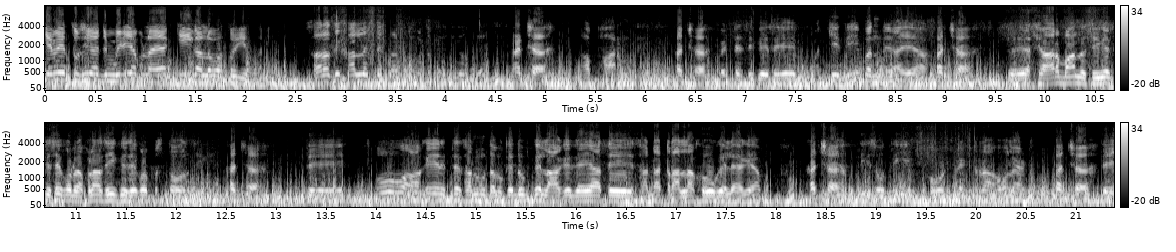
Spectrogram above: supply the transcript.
ਕਿਵੇਂ ਤੁਸੀਂ ਅੱਜ ਮੀਡੀਆ ਬੁਲਾਇਆ? ਕੀ ਗੱਲਬਾਤ ਹੋਈ ਹੈ ਸਾਰੀ ਸਾਰਾ ਸੀ ਕੱਲ ਇੱਥੇ ਪਿੰਡ ਤੋਂ ਵੱਟਦੇ ਸੀ ਉੱਤੇ ਅੱਛਾ। ਆ ਫਾਰਮ ਤੇ। ਅੱਛਾ। ਬੈਠੇ ਸੀਗੇ ਤੇ 25 30 ਬੰਦੇ ਆਏ ਆ। ਅੱਛਾ। ਤੇ ਹਥਿਆਰਬੰਦ ਸੀਗੇ ਕਿਸੇ ਕੋਲ ਰਫਲਾ ਸੀ ਕਿਸੇ ਕੋਲ ਪਿਸਤੌਲ ਸੀ। ਅੱਛਾ। ਤੇ ਉਹ ਆ ਕੇ ਇੱਥੇ ਸਾਨੂੰ ਦਬਕੇ ਦੁਬਕੇ ਲਾ ਕੇ ਗਏ ਆ ਤੇ ਸਾਡਾ ਟਰਾਲਾ ਖੋ ਕੇ ਲੈ ਗਿਆ। ਅੱਛਾ। 3630 ਫੋਰਡ ਟਰੈਕਟਰ ਆ ਹੋਲੈਂਡ। ਅੱਛਾ। ਤੇ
